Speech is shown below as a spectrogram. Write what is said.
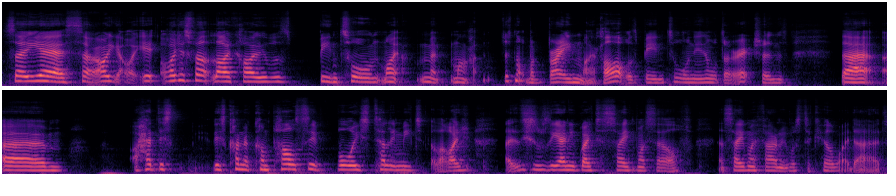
So yeah, so I I, it, I just felt like I was being torn. My, my my just not my brain, my heart was being torn in all directions. That um, I had this this kind of compulsive voice telling me to, that I that this was the only way to save myself and save my family was to kill my dad,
